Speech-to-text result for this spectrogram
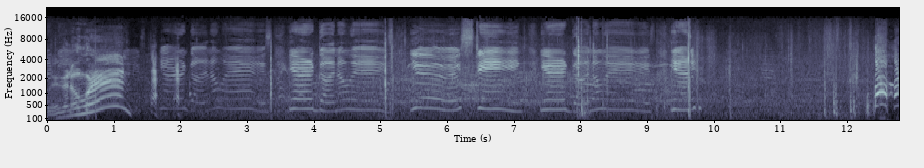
We're gonna win! You're gonna lose. You're gonna lose. You stink. You're gonna lose. You're...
